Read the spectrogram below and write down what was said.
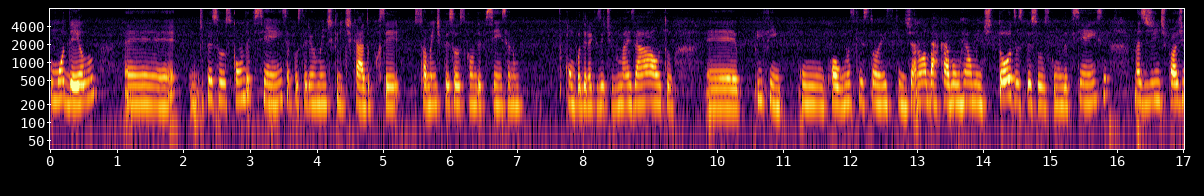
o modelo é, de pessoas com deficiência, posteriormente criticado por ser somente pessoas com deficiência num, com poder aquisitivo mais alto, é, enfim, com, com algumas questões que já não abarcavam realmente todas as pessoas com deficiência, mas a gente pode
